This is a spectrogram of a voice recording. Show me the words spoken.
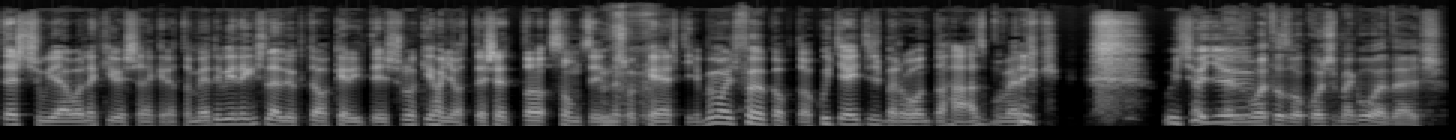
testsúlyával nekiveselkedett a medvének, és lelökte a kerítésről, aki hanyatt esett a szomszédnak a kertjébe, majd fölkapta a kutyáit, és berohant a házba velük. Úgyhogy Ez ő, volt az okos megoldás.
